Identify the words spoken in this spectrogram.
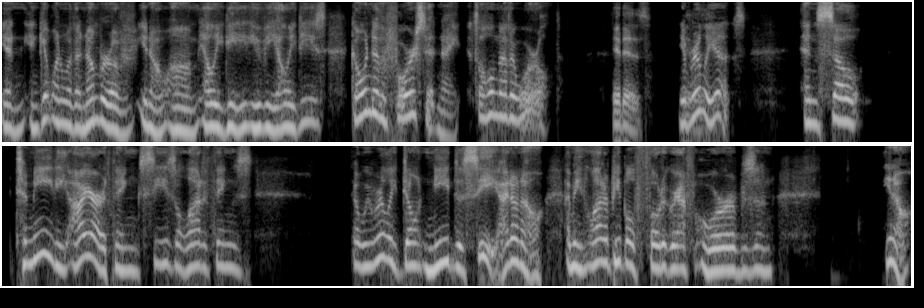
And, and get one with a number of, you know, um, LED, UV LEDs. Go into the forest at night. It's a whole nother world. It is. It It really is. And so to me, the IR thing sees a lot of things that we really don't need to see. I don't know. I mean, a lot of people photograph orbs and, you know,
